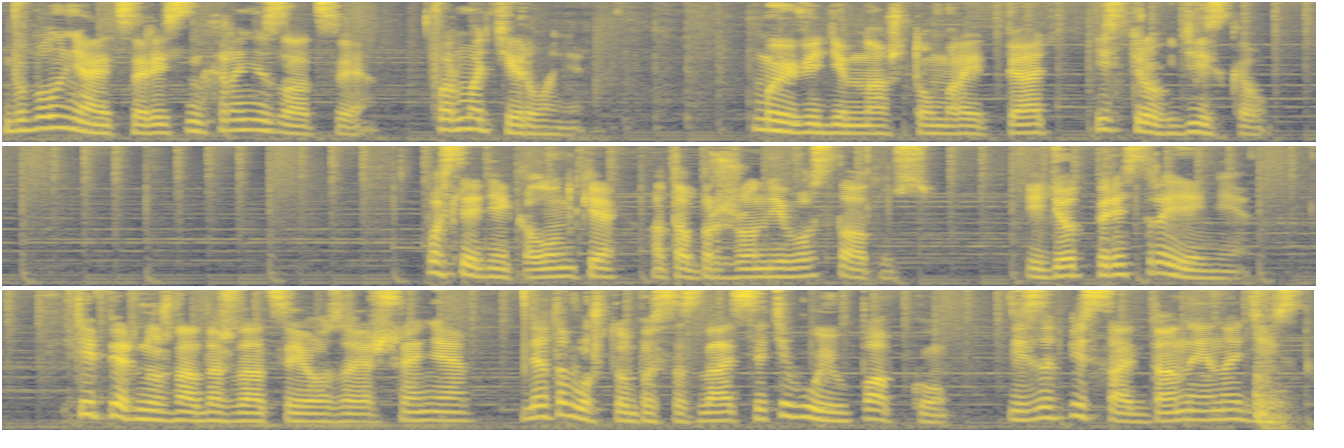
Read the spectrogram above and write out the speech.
выполняется ресинхронизация, форматирование. Мы видим наш том RAID 5 из трех дисков. В последней колонке отображен его статус. Идет перестроение. Теперь нужно дождаться его завершения для того, чтобы создать сетевую папку и записать данные на диск.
